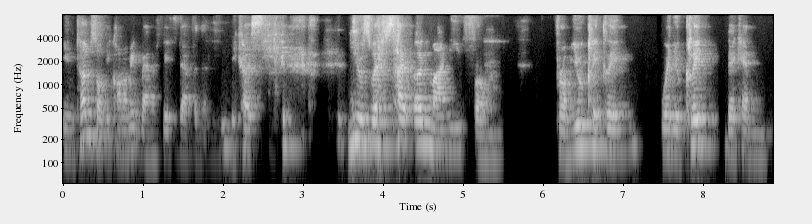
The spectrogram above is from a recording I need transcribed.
in terms of economic benefits, definitely because news website earn money from from you clicking. When you click, they can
